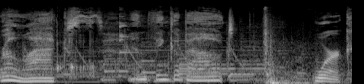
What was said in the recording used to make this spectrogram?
relax, and think about work.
